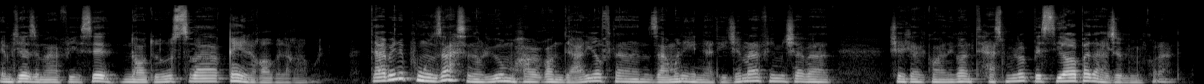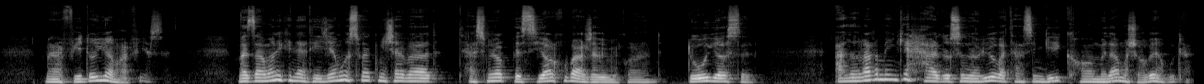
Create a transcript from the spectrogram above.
امتیاز منفی سه نادرست و غیر قابل قبول. در بین 15 سناریو محققان دریافتند. زمانی که نتیجه منفی می شود شرکت کنندگان تصمیم را بسیار بد ارزیابی می کنند منفی دو یا منفی سه و زمانی که نتیجه مثبت می شود تصمیم را بسیار خوب ارزیابی می کنند دو یا سه؟ علیرغم اینکه هر دو سناریو و تصمیم گیری کاملا مشابه بودند.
